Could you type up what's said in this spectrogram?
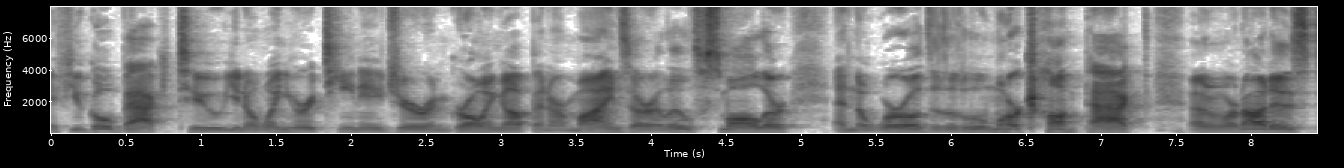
if you go back to, you know, when you're a teenager and growing up and our minds are a little smaller and the world is a little more compact and we're not as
